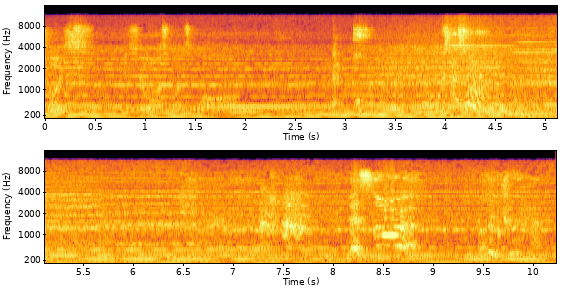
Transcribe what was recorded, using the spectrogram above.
choice is yours once more. And, oh, what's that Sora? That's Sora! Holy crap!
